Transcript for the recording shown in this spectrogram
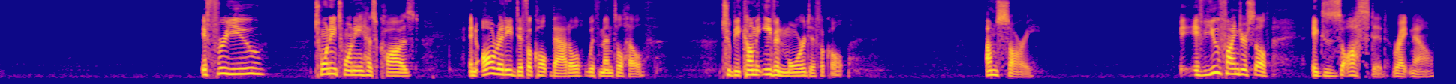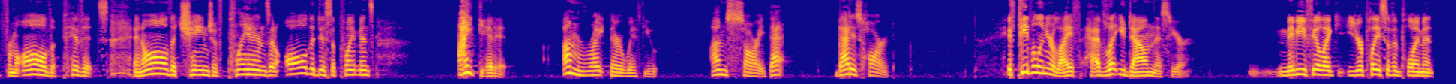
If for you, 2020 has caused an already difficult battle with mental health to become even more difficult, I'm sorry. If you find yourself exhausted right now from all the pivots and all the change of plans and all the disappointments, I get it. I'm right there with you. I'm sorry. That that is hard. If people in your life have let you down this year, maybe you feel like your place of employment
